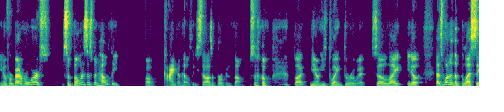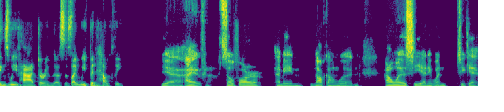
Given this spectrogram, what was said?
you know, for better or worse, Sabonis has been healthy. Well, kind of healthy. Still has a broken thumb. So, but you know, he's playing through it. So, like, you know, that's one of the blessings we've had during this. It's like we've been healthy. Yeah, I so far, I mean, knock on wood, I don't want to see anyone to get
